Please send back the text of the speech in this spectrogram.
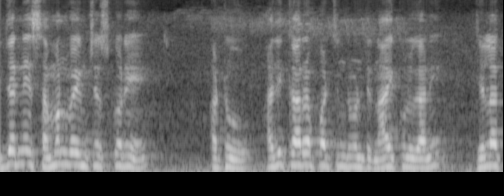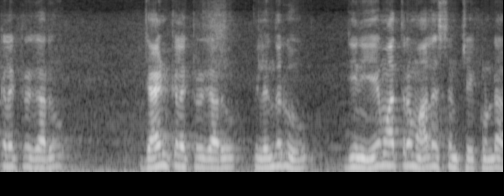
ఇద్దరిని సమన్వయం చేసుకొని అటు అధికార పరిచినటువంటి నాయకులు కానీ జిల్లా కలెక్టర్ గారు జాయింట్ కలెక్టర్ గారు వీళ్ళందరూ దీన్ని ఏమాత్రం ఆలస్యం చేయకుండా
